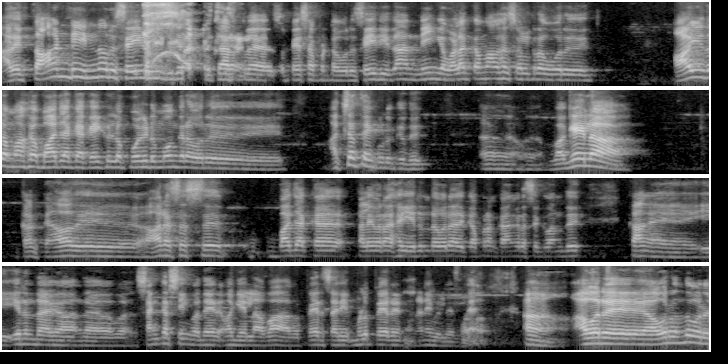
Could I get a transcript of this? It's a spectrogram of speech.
அதை தாண்டி இன்னொரு செய்தி குஜராத் பிரச்சாரத்துல பேசப்பட்ட ஒரு செய்தி தான் நீங்க வழக்கமாக சொல்ற ஒரு ஆயுதமாக பாஜக கைக்குள்ள போயிடுமோங்கிற ஒரு அச்சத்தை கொடுக்குது. அஹ், வகேலா க- அதாவது ஆர்எஸ்எஸ் பாஜக தலைவராக இருந்தவர் அதுக்கப்புறம் காங்கிரஸுக்கு வந்து இருந்த அந்த சங்கர் சிங் வதே வகேலாவா அவர் பேர் சரி முழு பேர் நினைவில் இல்லை. அவரு அவர் வந்து ஒரு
